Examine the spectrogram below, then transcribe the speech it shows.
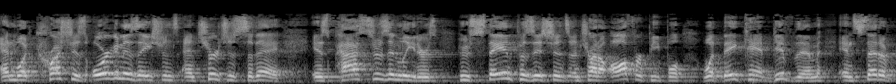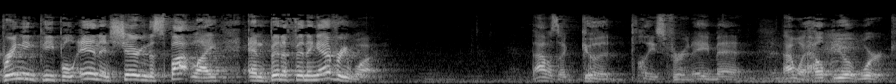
And what crushes organizations and churches today is pastors and leaders who stay in positions and try to offer people what they can't give them instead of bringing people in and sharing the spotlight and benefiting everyone. That was a good place for an amen. That will help you at work.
